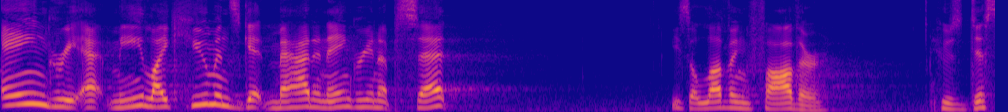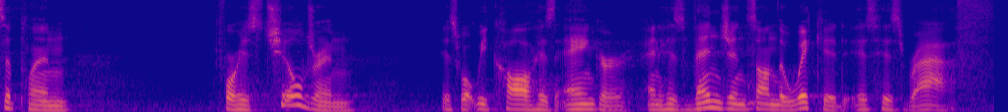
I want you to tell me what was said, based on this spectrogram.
angry at me like humans get mad and angry and upset. He's a loving Father whose discipline for his children is what we call his anger, and his vengeance on the wicked is his wrath.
